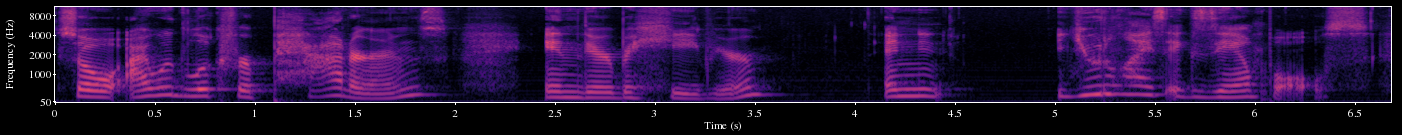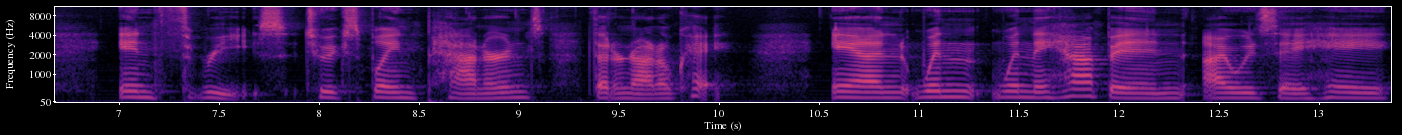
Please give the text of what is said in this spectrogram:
So I would look for patterns in their behavior and utilize examples in threes to explain patterns that are not okay. And when when they happen, I would say, "Hey,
